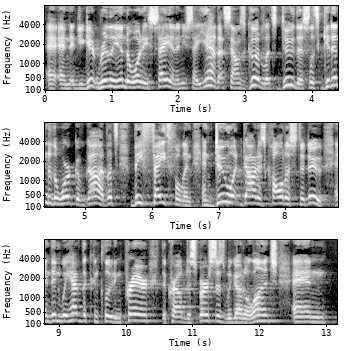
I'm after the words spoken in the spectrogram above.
and, and you get really into what he's saying, and you say, Yeah, that sounds good. Let's do this. Let's get into the work of God. Let's be faithful and, and do what God has called us to do. And then we have the concluding prayer, the crowd disperses, we go to lunch, and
